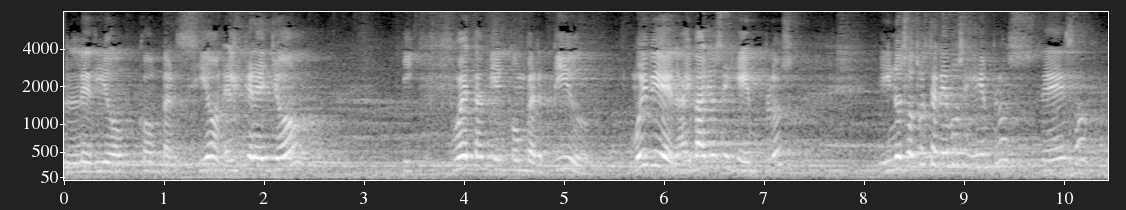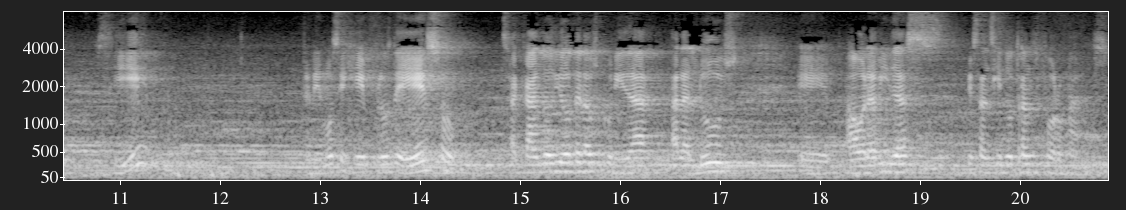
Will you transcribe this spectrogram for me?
le dio conversión. Él creyó y fue también convertido. Muy bien, hay varios ejemplos. ¿Y nosotros tenemos ejemplos de eso? Sí, tenemos ejemplos de eso, sacando a Dios de la oscuridad a la luz, eh, ahora vidas que están siendo transformadas.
